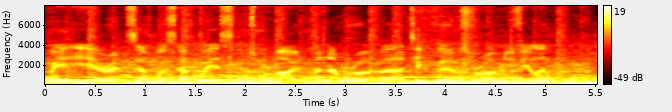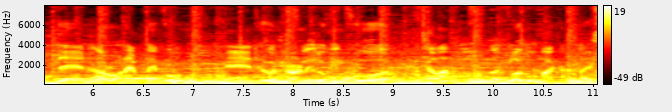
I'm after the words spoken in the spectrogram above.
We're here at South by Southwest to promote a number of uh, tech firms from New Zealand that are on our platform and who are currently looking for talent from the global marketplace.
